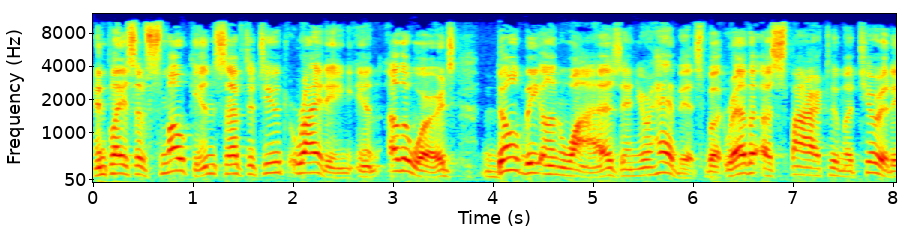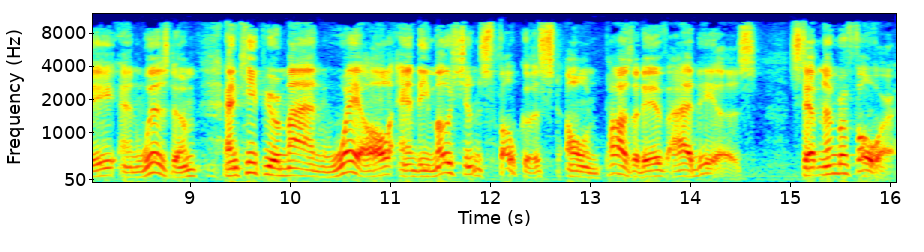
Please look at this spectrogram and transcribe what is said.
In place of smoking, substitute writing. In other words, don't be unwise in your habits, but rather aspire to maturity and wisdom and keep your mind well and emotions focused on positive ideas. Step number four.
